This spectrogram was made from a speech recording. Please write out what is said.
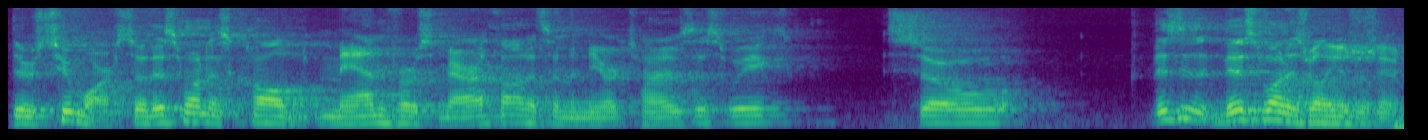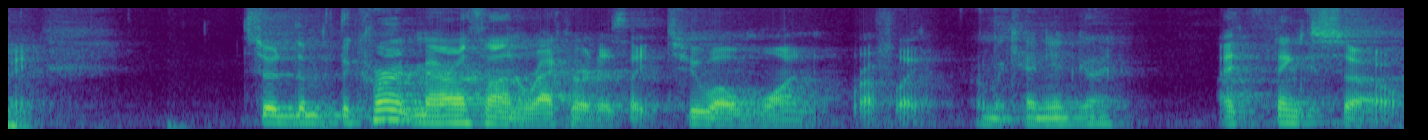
There's two more. So this one is called Man vs. Marathon. It's in the New York Times this week. So this is this one is really interesting to me. So the, the current marathon record is like 201 roughly. I'm a Kenyan guy. I think so.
